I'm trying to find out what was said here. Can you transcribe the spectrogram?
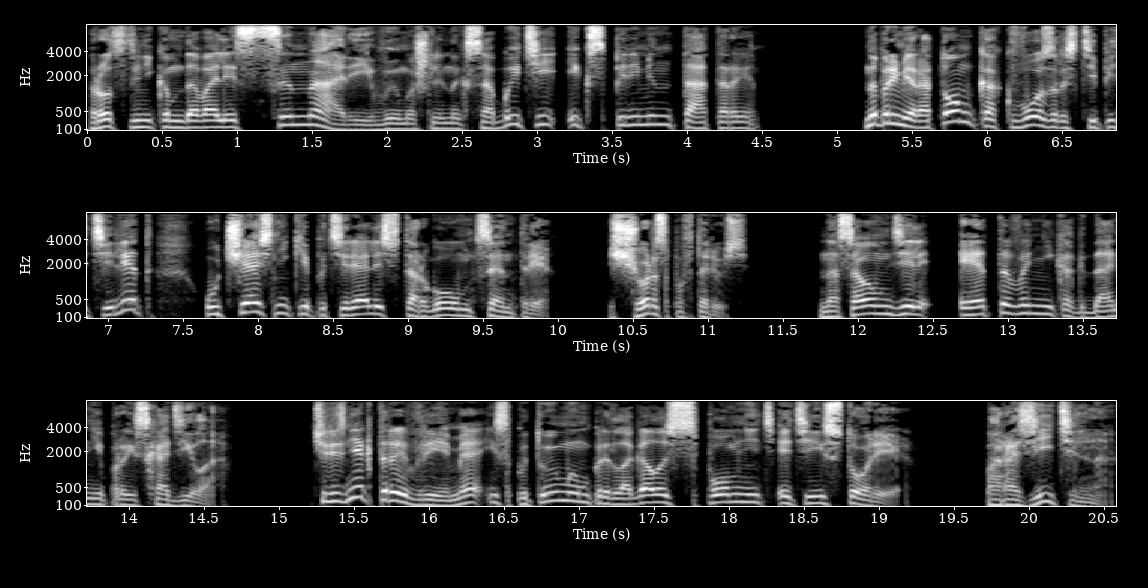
Родственникам давали сценарии вымышленных событий экспериментаторы. Например, о том, как в возрасте пяти лет участники потерялись в торговом центре. Еще раз повторюсь, на самом деле этого никогда не происходило. Через некоторое время испытуемым предлагалось вспомнить эти истории. Поразительно,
